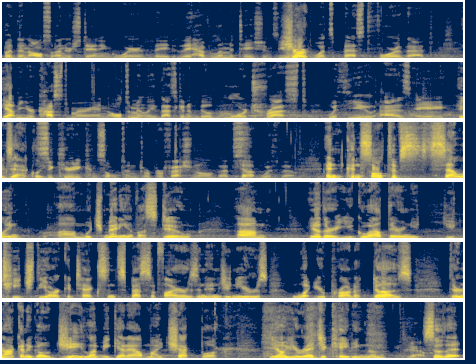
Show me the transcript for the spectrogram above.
but then also understanding where they, they have limitations. You Sure. what's best for that Yep. your customer, and ultimately that's going to build more trust with you as a Exactly. security consultant or professional that's Yep. with them. and consultative selling, um, which many of us do. Um, you know, you go out there and you, you teach the architects and specifiers and engineers what your product does. They're not going to go, gee, let me get out my checkbook. You know, you're educating them Yeah. so that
